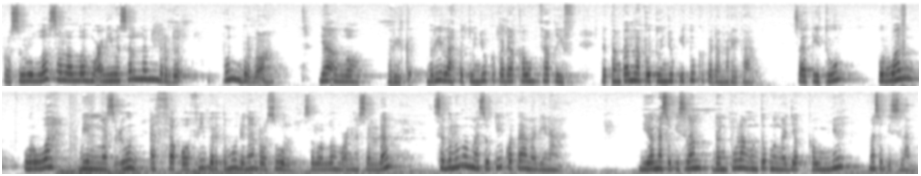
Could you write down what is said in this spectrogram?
Rasulullah Shallallahu Alaihi Wasallam pun berdoa, Ya Allah, beri, berilah petunjuk kepada kaum sakif. Datangkanlah petunjuk itu kepada mereka. Saat itu, Urwan Urwah bin Mas'ud Al-Thaqafi bertemu dengan Rasul Shallallahu Alaihi Wasallam sebelum memasuki kota Madinah. Dia masuk Islam dan pulang untuk mengajak kaumnya masuk Islam.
